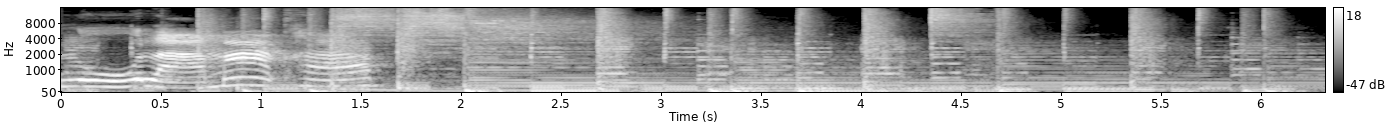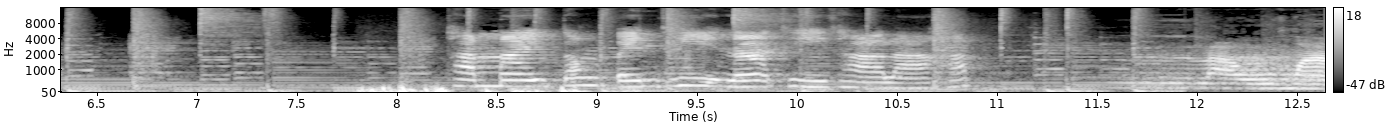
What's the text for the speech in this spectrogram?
หรูหรามากครับ ทำไมต้องเป็นที่นาทีทาราครับ คือเรามา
